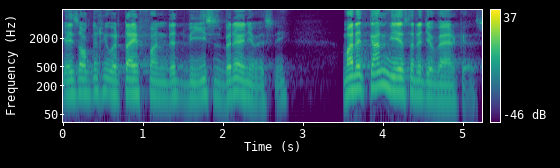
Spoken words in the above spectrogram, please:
jy's dalk nog nie oortuig van dit wie Jesus binne in jou is nie. Maar dit kan wees dat dit jou werke is.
